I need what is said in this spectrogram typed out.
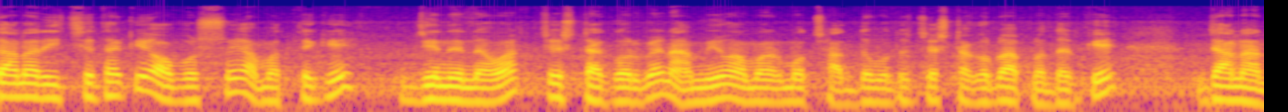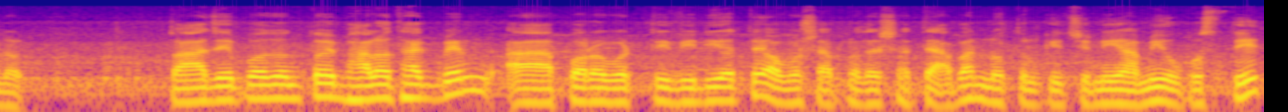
জানার ইচ্ছে থাকে, অবশ্যই আমার থেকে জেনে নেওয়ার চেষ্টা করবেন। আমিও আমার মত সাধ্য মতো চেষ্টা করব আপনাদেরকে জানানোর। তো আজ এ পর্যন্তই, ভালো থাকবেন। পরবর্তী ভিডিওতে অবশ্যই আপনাদের সাথে আবার নতুন কিছু নিয়ে আমি উপস্থিত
